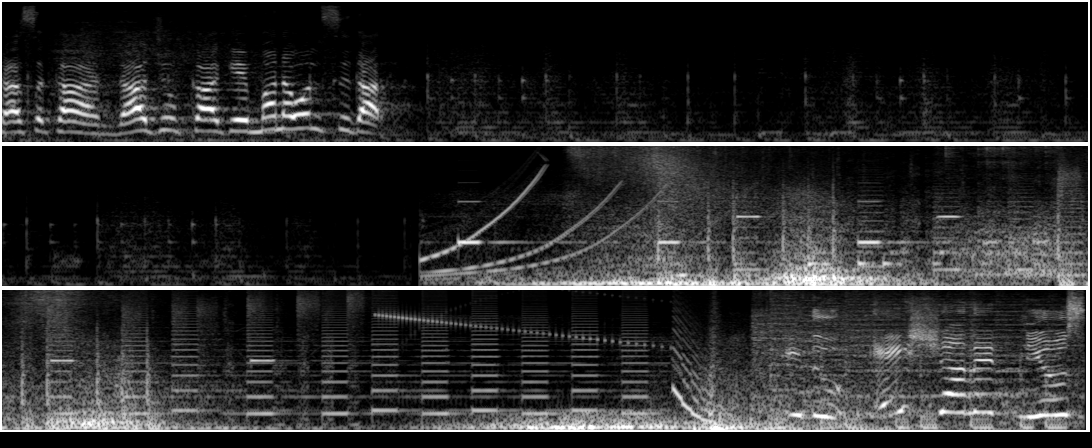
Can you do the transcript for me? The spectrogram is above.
ಶಾಸಕ ರಾಜು ಕಾಗೆ ಮನವೊಲಿಸಿದ್ದಾರೆ. ಇದು ಏಷ್ಯಾನೆಟ್ ನ್ಯೂಸ್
